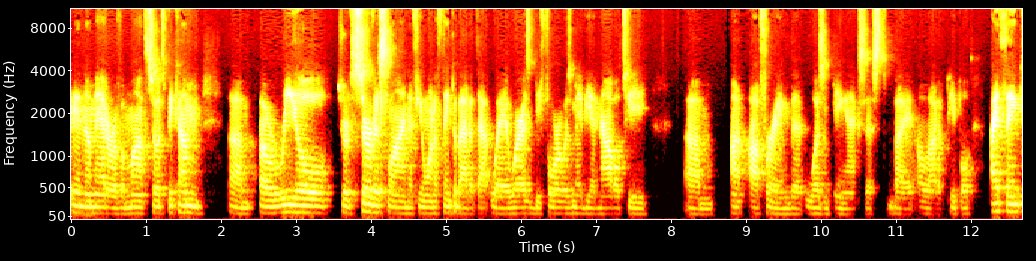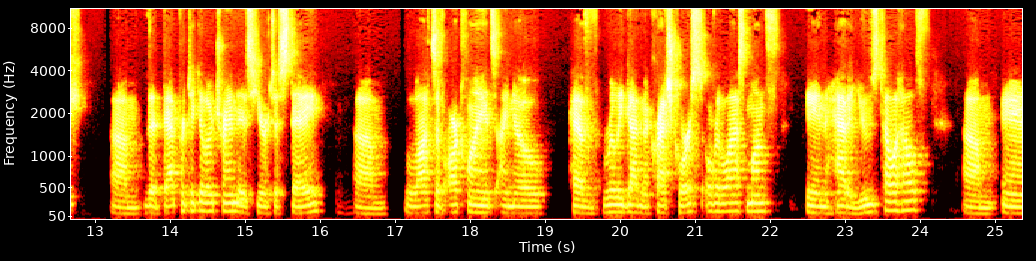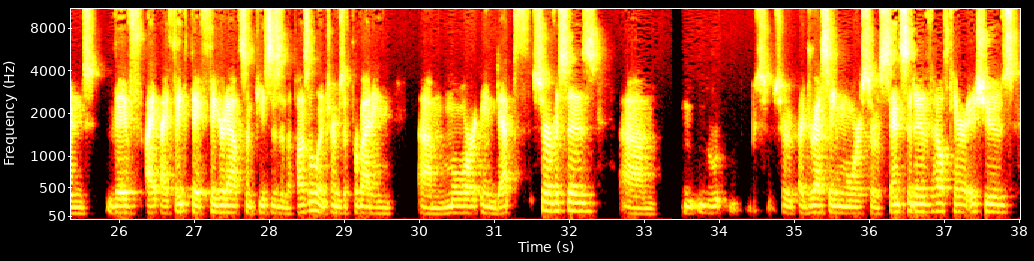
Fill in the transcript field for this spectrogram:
in a matter of a month. So it's become um, a real sort of service line, if you want to think about it that way. Whereas before it was maybe a novelty um, offering that wasn't being accessed by a lot of people. I think um, that that particular trend is here to stay. Um, lots of our clients I know have really gotten a crash course over the last month in how to use telehealth. Um, and they've, I, I, think they've figured out some pieces of the puzzle in terms of providing um, more in-depth services, um, sort of addressing more sort of sensitive healthcare issues,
